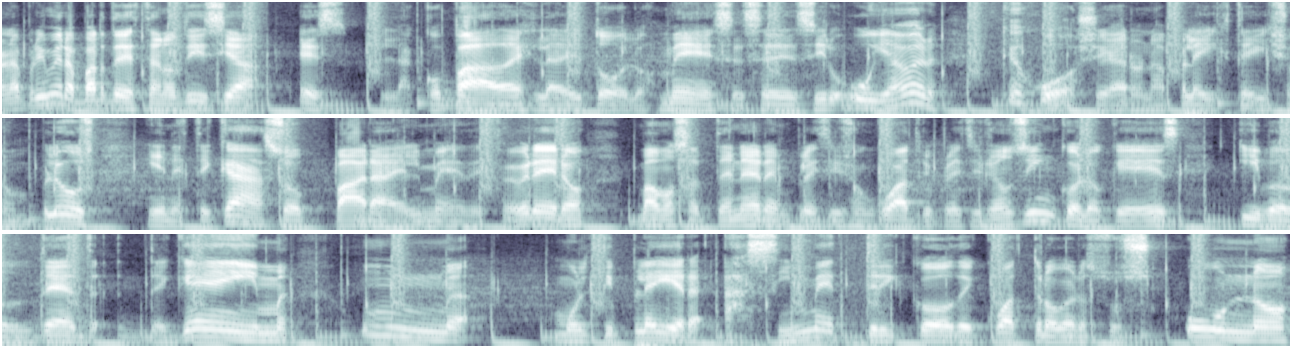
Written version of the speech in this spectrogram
la primera parte de esta noticia es la copada, es la de todos los meses, es decir, uy, a ver, ¿qué juegos llegaron a PlayStation Plus? Y en este caso, para el mes de febrero, vamos a tener en PlayStation 4 y PlayStation 5 lo que es Evil Dead The Game, un multiplayer asimétrico de 4 versus 1,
